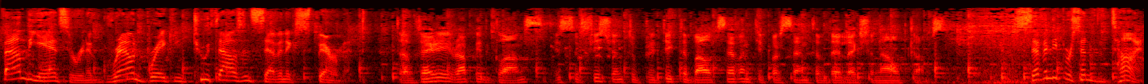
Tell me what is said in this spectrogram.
found the answer in a groundbreaking 2007 experiment. A very rapid glance is sufficient to predict about 70% of the election outcomes. 70% of the time,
